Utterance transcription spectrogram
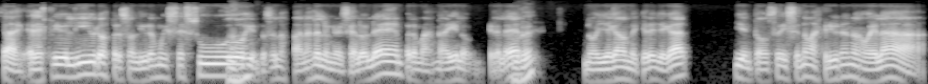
sea, él escribe libros, pero son libros muy sesudos y entonces los panas de la universidad lo leen, pero más nadie lo quiere leer, ok. no llega a donde quiere llegar y entonces dice, no, va a escribir una novela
